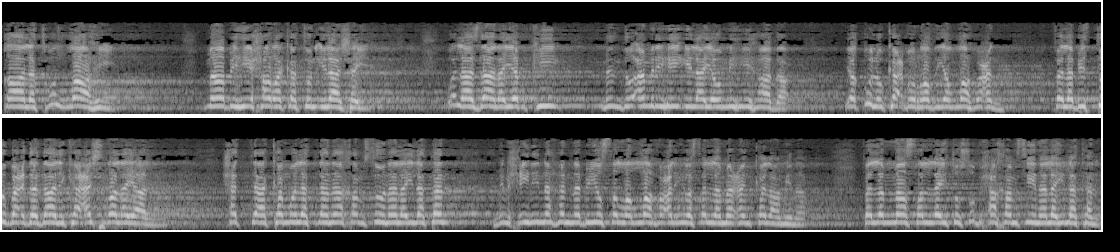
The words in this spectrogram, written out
قالت والله ما به حركة إلى شيء. ولا زال يبكي منذ أمره إلى يومه هذا. يقول كعب رضي الله عنه فلبثت بعد ذلك عشر ليال حتى كملت لنا خمسون ليلة من حين نهى النبي صلى الله عليه وسلم عن كلامنا. فلما صليت صبح خمسين ليلة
